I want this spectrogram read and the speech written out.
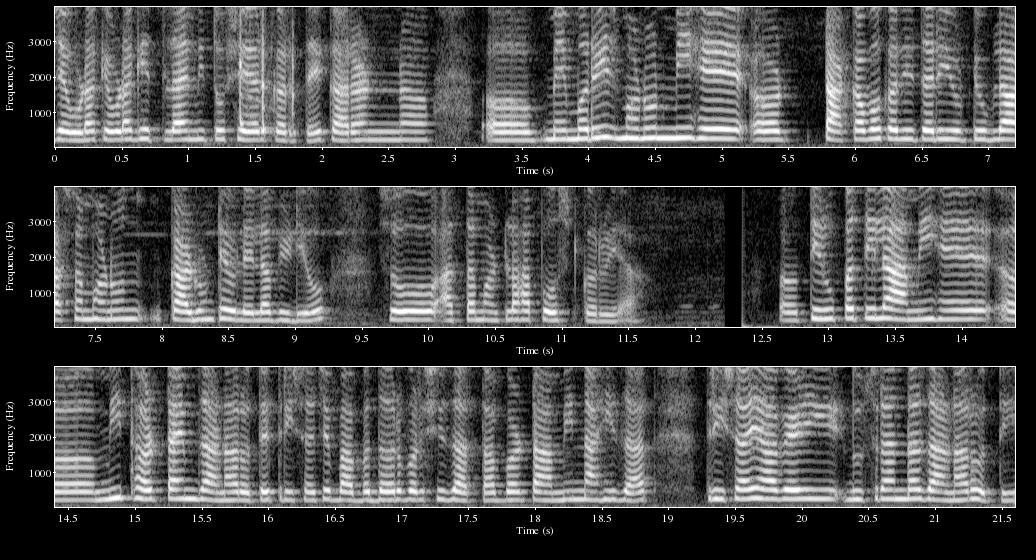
जेवढा केवढा घेतला आहे मी तो शेअर करते. कारण मेमरीज म्हणून मी हे टाकावं कधीतरी यूट्यूबला असं म्हणून काढून ठेवलेला व्हिडिओ सो आता म्हटलं हा पोस्ट करूया. तिरुपतीला आम्ही हे मी थर्ड टाईम जाणार होते. त्रिशाचे बाबा दरवर्षी जाता बट आम्ही नाही जात. त्रिशा ह्यावेळी दुसऱ्यांदा जाणार होती.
